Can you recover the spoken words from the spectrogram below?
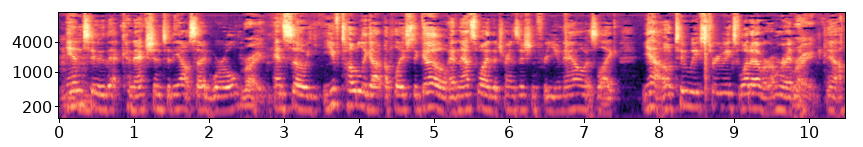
mm-hmm. into that connection to the outside world. Right. and so you've totally got a place to go. And that's why the transition for you now is like yeah oh two weeks three weeks whatever. I'm ready. Right. yeah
